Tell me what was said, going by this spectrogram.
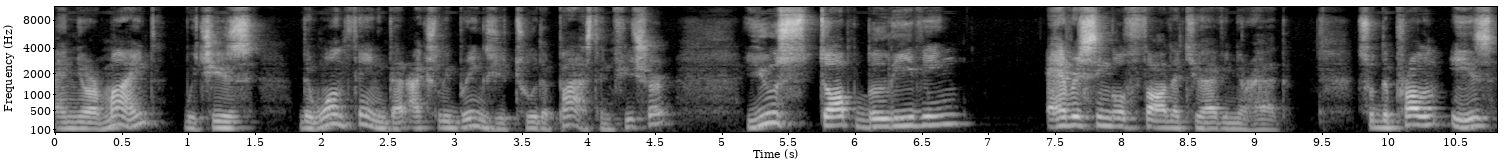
and your mind, which is the one thing that actually brings you to the past and future, you stop believing every single thought that you have in your head. So the problem is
